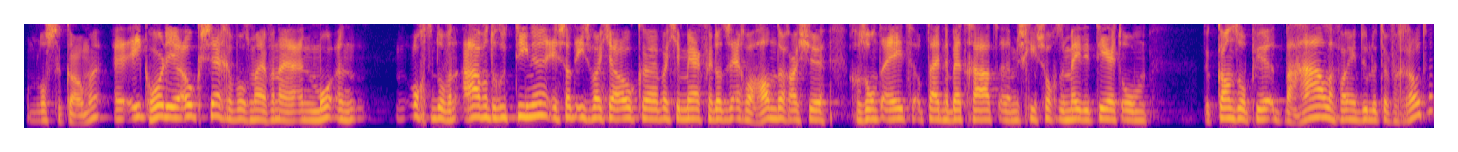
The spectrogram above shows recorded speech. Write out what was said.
om los te komen. ik hoorde je ook zeggen, volgens mij, van nou ja, een, een, ochtend- of een avondroutine. Is dat iets wat je ook wat je merkt? Van, dat is echt wel handig als je gezond eet, op tijd naar bed gaat. misschien s ochtends mediteert om de kans op je, het behalen van je doelen te vergroten?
